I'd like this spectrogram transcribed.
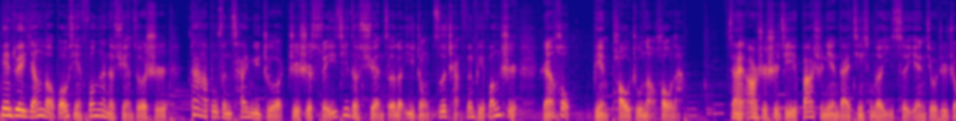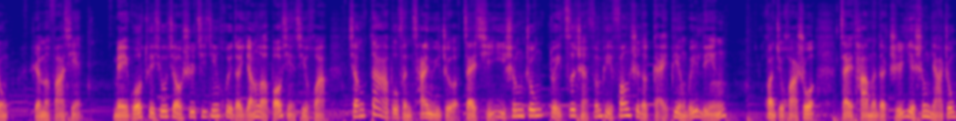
面对养老保险方案的选择时，大部分参与者只是随机地选择了一种资产分配方式，然后便抛诸脑后了。在二十世纪八十年代进行的一次研究之中，人们发现，美国退休教师基金会的养老保险计划将大部分参与者在其一生中对资产分配方式的改变为零。换句话说，在他们的职业生涯中，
